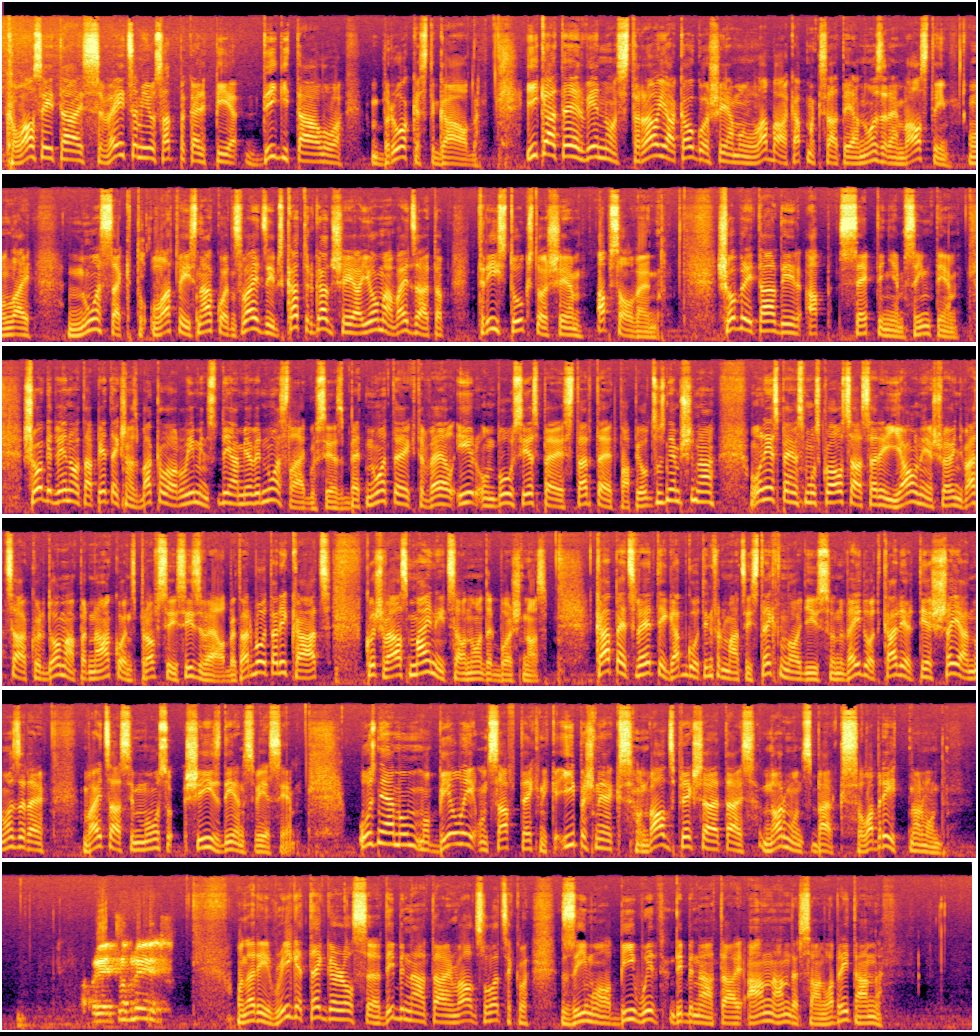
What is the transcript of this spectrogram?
Klausītājs, sveicam jūs atpakaļ pie digitālo brokastu galda. IKT ir viena no straujāk augošajām un labāk apmaksātajām nozarēm valstī. Un, lai nosektu Latvijas nākotnes vajadzības, katru gadu šajā jomā vajadzētu ap 3000 absolventu. Šobrīd tādi ir ap 700. Šogad vienotā pieteikšanās bakalaura līmeņa studijām jau ir noslēgusies, bet noteikti vēl ir un būs iespēja startēt papildus uzņemšanā. Un iespējams, mūs klausās arī jaunieši vai viņu vecāki, kur domā par nākotnes profesijas izvēli, bet varbūt arī kāds, kurš vēlas mainīt savu nodarbošanos. Kāpēc vērtīgi apgūt informācijas tehnoloģijas un veidot karjeru tieši šajā nozarē, vaicāsim mūsu šīs dienas viesiem. Uzņēmumu Mobili un Safta tehnika īpašnieks un valdes priekšsēdētājs Normons Bergs. Labrīt, Normund! Labrīt, labrīt! Un arī Riga Tech Girls eh, dibinātāja un valdes locekla zīmola Be With dibinātāja Anna Andersona. Labrīt, Anna!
